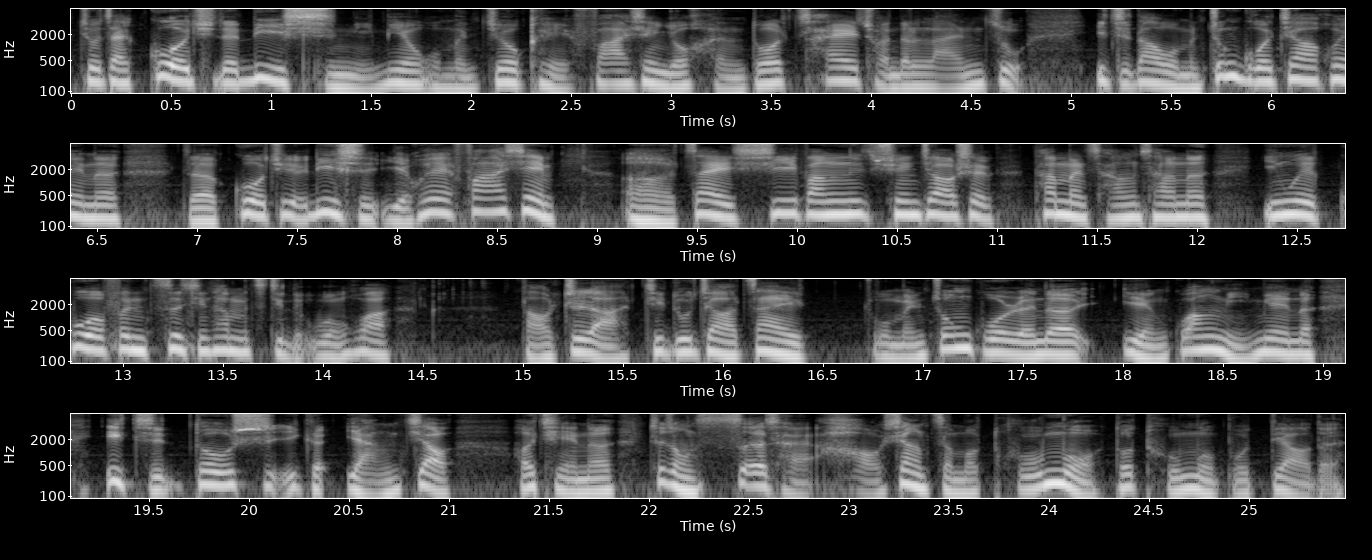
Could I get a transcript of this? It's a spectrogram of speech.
就在过去的历史里面，我们就可以发现有很多拆船的拦阻，一直到我们中国教会呢的过去的历史，也会发现，呃，在西方宣教士，他们常常呢，因为过分自信他们自己的文化，导致啊，基督教在我们中国人的眼光里面呢，一直都是一个洋教，而且呢，这种色彩好像怎么涂抹都涂抹不掉的，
